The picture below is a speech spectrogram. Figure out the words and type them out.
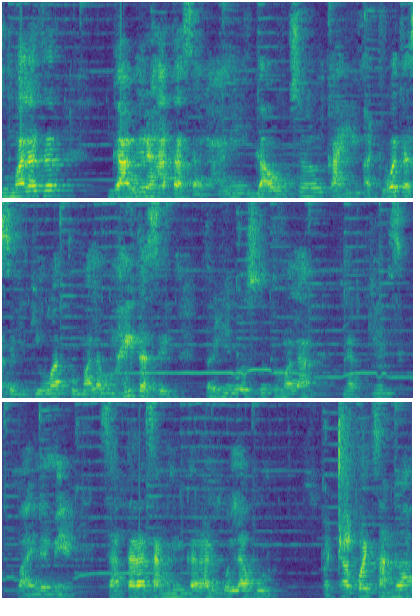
तुम्हाला जर गावी राहत असाल आणि गावचं काही आठवत असेल किंवा तुम्हाला माहीत असेल तर ही वस्तू तुम्हाला नक्कीच पाहायला मिळेल. सातारा सांगली कराड कोल्हापूर पटापट सांगा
